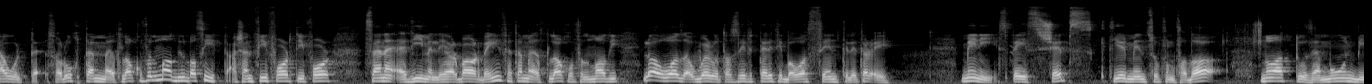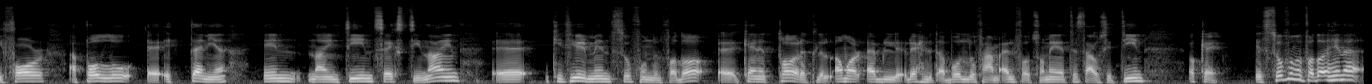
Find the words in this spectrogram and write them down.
أول ت- صاروخ تم إطلاقه في الماضي البسيط عشان في 44 سنة قديمة اللي هي 44 فتم إطلاقه في الماضي. اللي هو was aware والتصريف التالت يبقى was sent letter A. Many space ships كتير من سفن الفضاء not to the moon before Apollo آه، الثانية in 1969 آه، كتير من سفن الفضاء آه، كانت طارت للقمر قبل رحلة أبولو في عام 1969 أوكي السفن الفضاء هنا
